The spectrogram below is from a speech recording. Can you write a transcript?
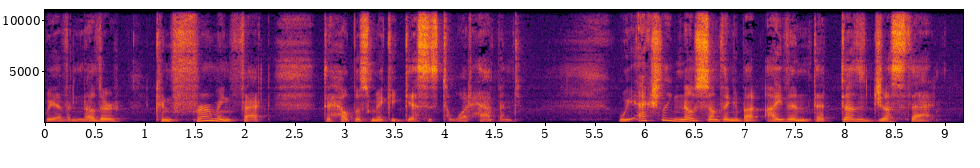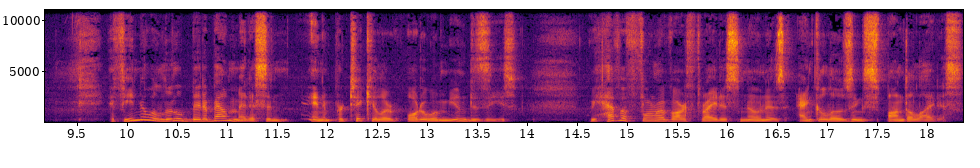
we have another confirming fact to help us make a guess as to what happened. We actually know something about Ivan that does just that. If you know a little bit about medicine, and in particular autoimmune disease, we have a form of arthritis known as ankylosing spondylitis.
